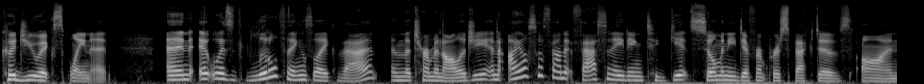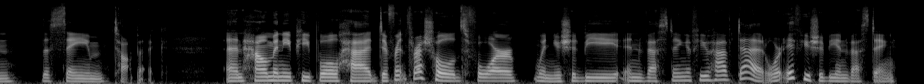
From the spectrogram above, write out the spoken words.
Could you explain it? And it was little things like that and the terminology. And I also found it fascinating to get so many different perspectives on the same topic and how many people had different thresholds for when you should be investing if you have debt or if you should be investing.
